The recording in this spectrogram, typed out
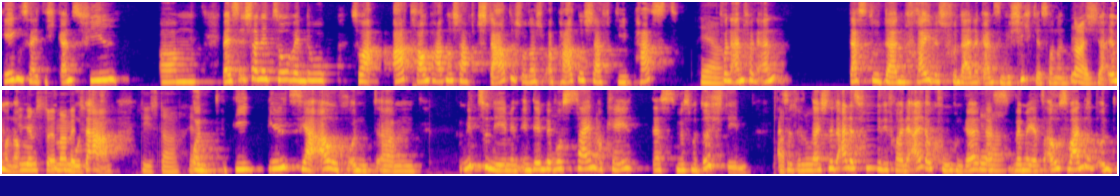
gegenseitig ganz viel, ähm, weil es ist ja nicht so, wenn du so eine Art Traumpartnerschaft startest oder eine Partnerschaft, die passt ja. von Anfang an, dass du dann frei bist von deiner ganzen Geschichte, sondern die Nein, ist ja immer noch die nimmst du immer mit. da. Die ist da. Ja. Und die gilt's ja auch und ähm, mitzunehmen in dem Bewusstsein, okay, das müssen wir durchstehen. Also Absolut. da ist nicht alles für die Freude Eierkuchen, gell? Ja. Dass, wenn man jetzt auswandert und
